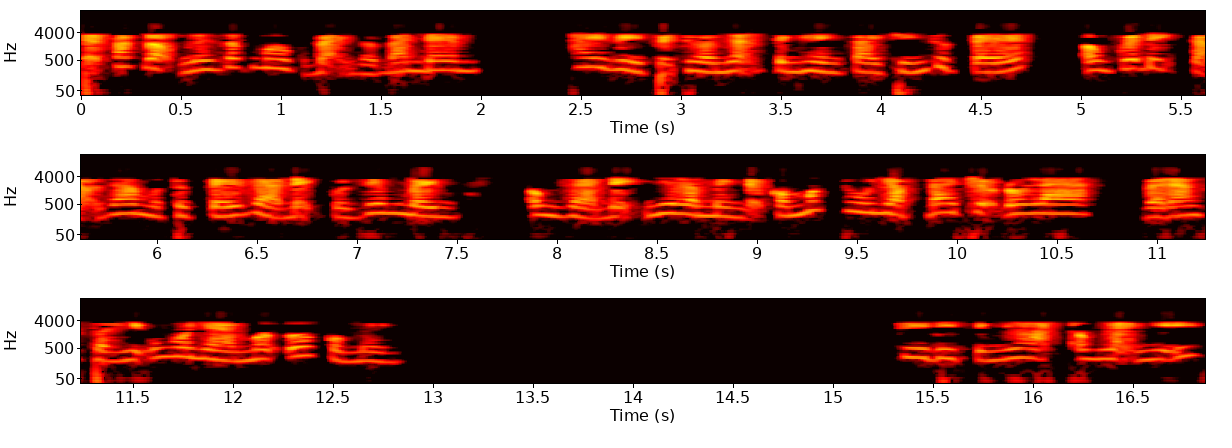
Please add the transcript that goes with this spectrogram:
sẽ tác động lên giấc mơ của bạn vào ban đêm. Thay vì phải thừa nhận tình hình tài chính thực tế, ông quyết định tạo ra một thực tế giả định của riêng mình Ông giả định như là mình đã có mức thu nhập 3 triệu đô la và đang sở hữu ngôi nhà mơ ước của mình. Khi đi tính lại, ông lại nghĩ,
